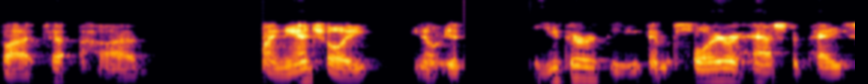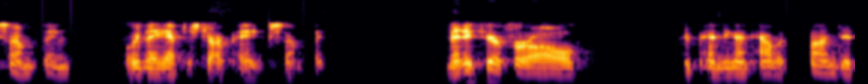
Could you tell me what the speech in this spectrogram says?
But uh, financially, you know, it either the employer has to pay something or they have to start paying something. Medicare for all, depending on how it's funded,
